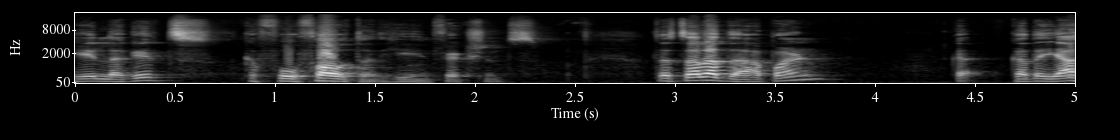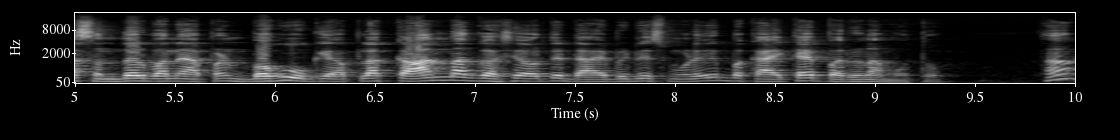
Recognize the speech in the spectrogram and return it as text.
हे लगेच फोफावतात ही इन्फेक्शन्स तर चला तर आपण का आता या संदर्भाने आपण बघू की आपला कान ना घशावरती डायबिटीसमुळे काय काय परिणाम होतो. हां?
